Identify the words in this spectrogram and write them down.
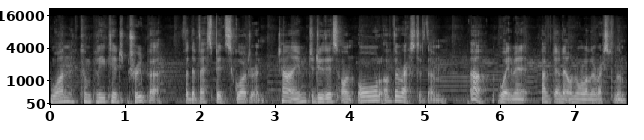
One completed trooper for the Vespid squadron. Time to do this on all of the rest of them. Oh, wait a minute, I've done it on all of the rest of them.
